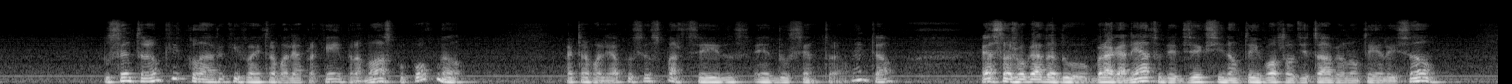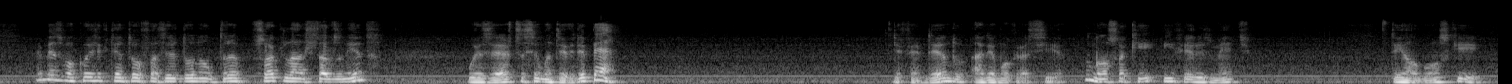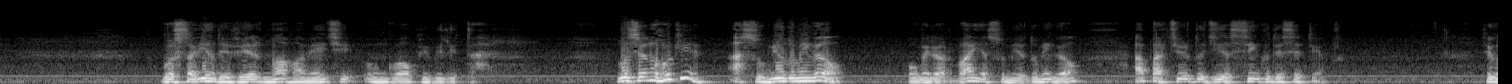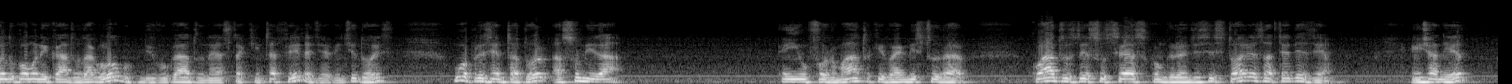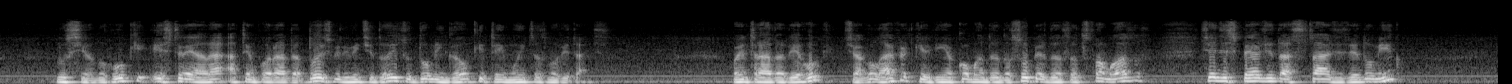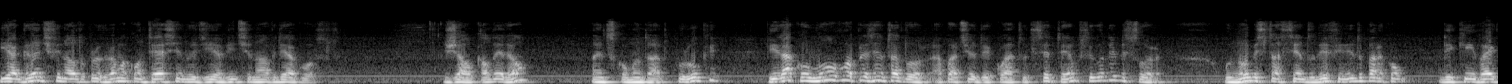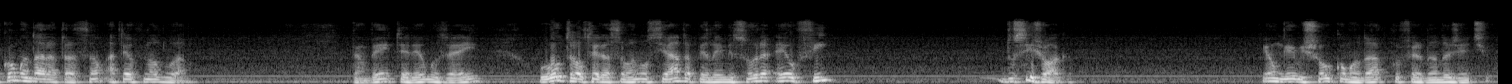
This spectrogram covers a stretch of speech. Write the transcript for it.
do Centrão que, claro, que vai trabalhar para quem? Para nós, para o povo? Não. Vai trabalhar para os seus parceiros é, do Centrão. Então, essa jogada do Braga Neto, de dizer que se não tem voto auditável não tem eleição, é a mesma coisa que tentou fazer Donald Trump, só que lá nos Estados Unidos o exército se manteve de pé, defendendo a democracia. O nosso aqui, infelizmente, tem alguns que gostariam de ver novamente um golpe militar. Luciano Huck assumiu Domingão ou melhor, vai assumir Domingão, a partir do dia 5 de setembro. Segundo o comunicado da Globo, divulgado nesta quinta-feira, dia 22, o apresentador assumirá em um formato que vai misturar quadros de sucesso com grandes histórias até dezembro. Em janeiro, Luciano Huck estreará a temporada 2022 do Domingão, que tem muitas novidades. Com a entrada de Hulk, Thiago Leifert, que vinha comandando a Super Dança dos Famosos, se despede das tardes de domingo e a grande final do programa acontece no dia 29 de agosto. Já o Caldeirão, antes comandado por Hulk, virá com um novo apresentador a partir de 4 de setembro, segundo a emissora. O nome está sendo definido para de quem vai comandar a atração até o final do ano. Também teremos aí Outra alteração anunciada pela emissora é o fim do Se Joga, que é um game show comandado por Fernanda Gentil.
